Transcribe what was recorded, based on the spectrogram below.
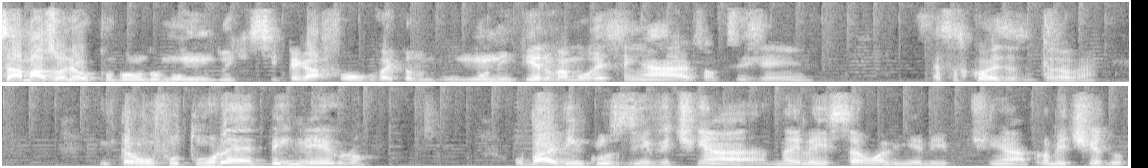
a Amazônia é o pulmão do mundo e que se pegar fogo vai todo o mundo inteiro vai morrer sem ar, sem oxigênio. Essas coisas, entendeu? Então o futuro é bem negro. O Biden inclusive tinha na eleição ali ele tinha prometido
